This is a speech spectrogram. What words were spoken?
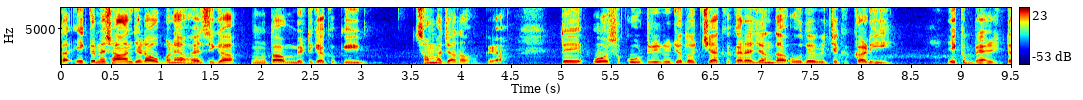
ਤਾਂ ਇੱਕ ਨਿਸ਼ਾਨ ਜਿਹੜਾ ਉਹ ਬਣਿਆ ਹੋਇਆ ਸੀਗਾ, ਹੁਣ ਤਾਂ ਮਿਟ ਗਿਆ ਕਿਉਂਕਿ ਸਮਾਂ ਜ਼ਿਆਦਾ ਹੋ ਗਿਆ। ਤੇ ਉਹ ਸਕੂਟਰੀ ਨੂੰ ਜਦੋਂ ਚੈੱਕ ਕਰਿਆ ਜਾਂਦਾ, ਉਹਦੇ ਵਿੱਚ ਇੱਕ ਘੜੀ, ਇੱਕ ਬੈਲਟ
